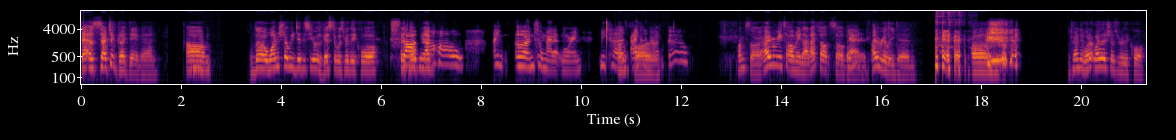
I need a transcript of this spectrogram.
That was such a good day, man. Um, the one show we did this year with Vista was really cool. Stop. I- No. I'm oh, I'm so mad at Lauren because I could not go. I'm sorry. I remember you telling me that, and I felt so bad. Yes. I really did. Um, I'm trying to think. What what other shows were really cool?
